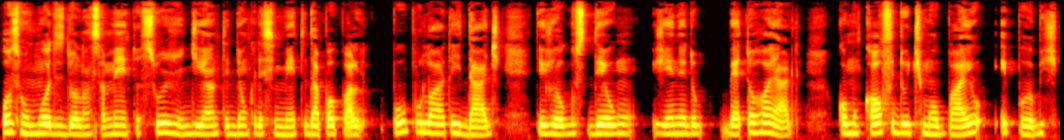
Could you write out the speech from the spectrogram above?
Os rumores do lançamento surgem diante de um crescimento da popularidade de jogos de um gênero Battle Royale, como Call of Duty Mobile e PUBG.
